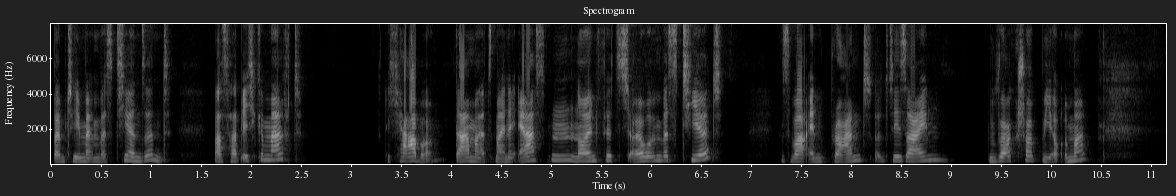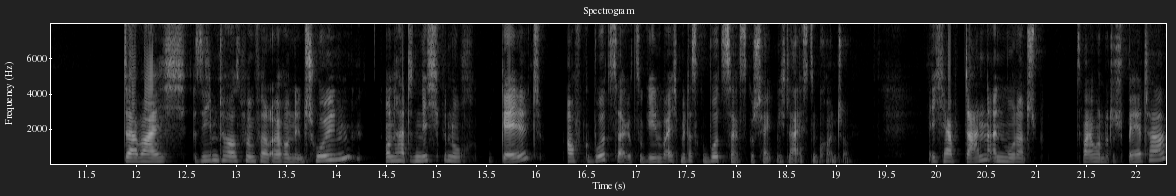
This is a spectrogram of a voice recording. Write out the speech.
beim Thema Investieren sind. Was habe ich gemacht? Ich habe damals meine ersten 49 Euro investiert. Es war ein Brand Design Workshop, wie auch immer. Da war ich 7500 Euro in den Schulden und hatte nicht genug Geld, auf Geburtstage zu gehen, weil ich mir das Geburtstagsgeschenk nicht leisten konnte. Ich habe dann einen Monat, zwei Monate später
